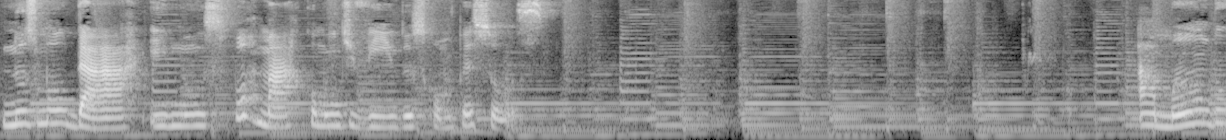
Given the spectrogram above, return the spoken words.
nos moldar e nos formar como indivíduos, como pessoas. Amando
